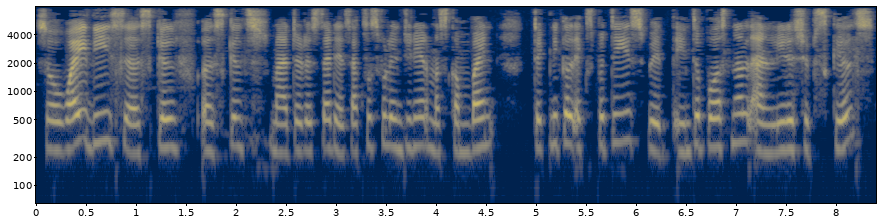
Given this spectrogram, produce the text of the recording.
So why these uh, skill, uh, skills matter is that a successful engineer must combine technical expertise with interpersonal and leadership skills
